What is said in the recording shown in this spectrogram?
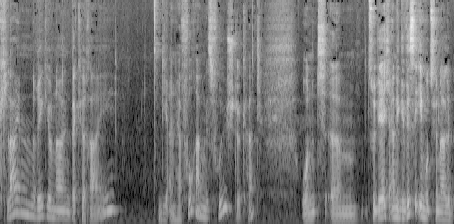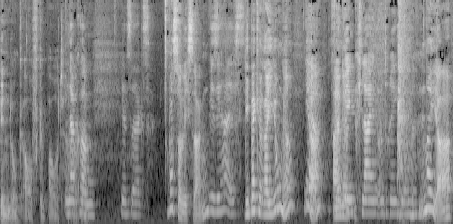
kleinen regionalen Bäckerei, die ein hervorragendes Frühstück hat und ähm, zu der ich eine gewisse emotionale Bindung aufgebaut habe. Na komm, jetzt sag's. Was soll ich sagen? Wie sie heißt. Die Bäckerei Junge? Ja, von eine. wegen klein und regional. Naja,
